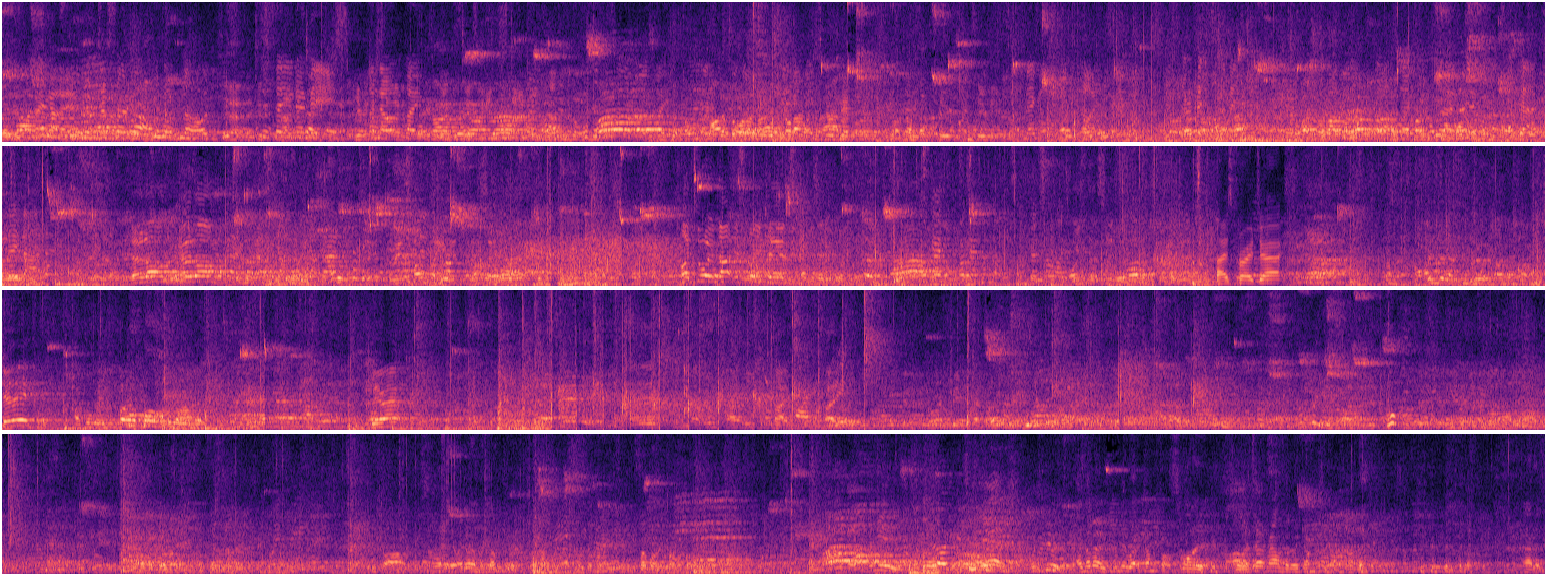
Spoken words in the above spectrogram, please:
luck if I, if I don't go. Just so well. No, I'll just, just say you know me, and they'll like. No long, no long. I mean, it's fun playing against him, so. I taught him that this weekend. Nice throw, Jack. Chili! Clear out. Five, five. Somewhere in front of us. What'd you do with it? I don't know, I don't know where it come from. Swallowed it. I turned around and I gum to Adam.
